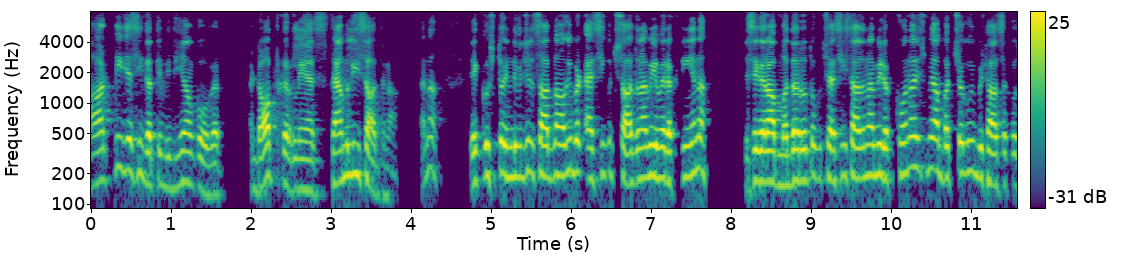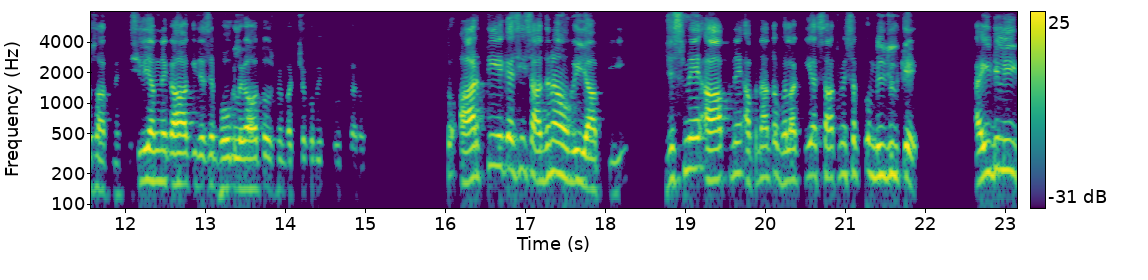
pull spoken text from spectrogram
आरती जैसी गतिविधियों को अगर अडॉप्ट कर लें फैमिली साधना, है ना? एक कुछ तो इंडिविजुअल साधना होगी बट ऐसी कुछ साधना भी हमें रखनी है ना जैसे अगर आप मदर हो तो कुछ ऐसी साधना भी रखो ना जिसमें आप बच्चों को भी बिठा सको साथ में। इसलिए हमने कहा कि जैसे भोग लगाओ तो उसमें बच्चों को भी इंक्लूड करो। तो आरती एक ऐसी साधना हो गई आपकी, जिसमें आपने अपना तो भला किया, साथ में सबको मिलजुल के। आइडियली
